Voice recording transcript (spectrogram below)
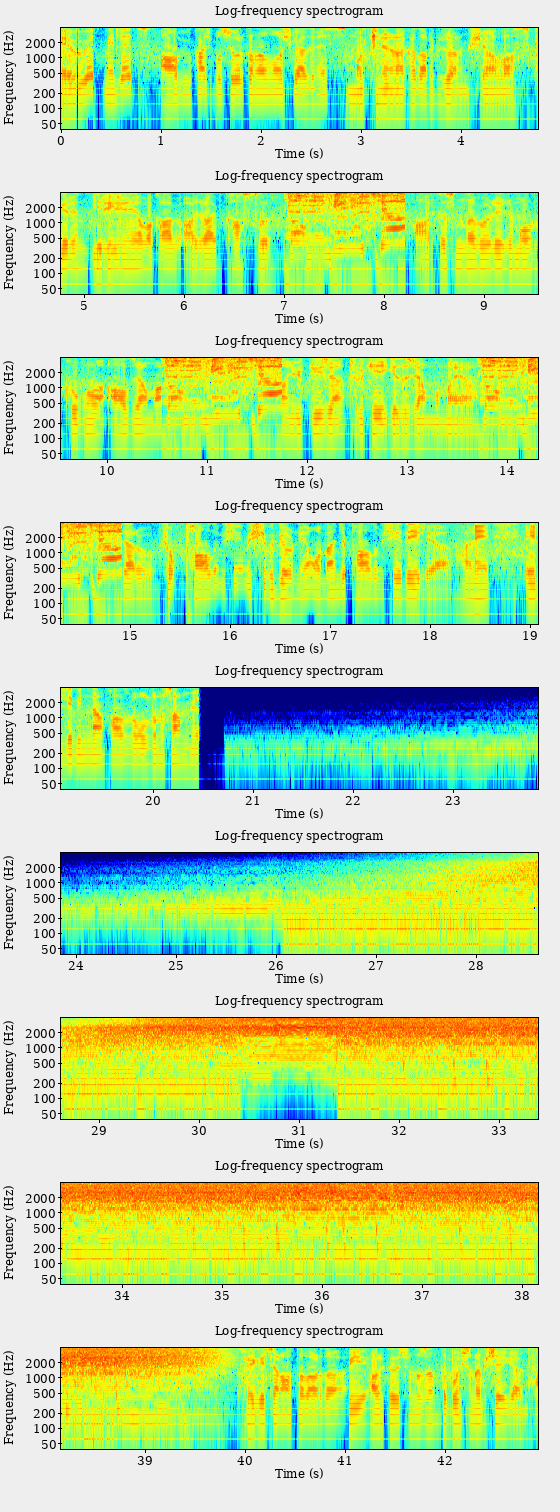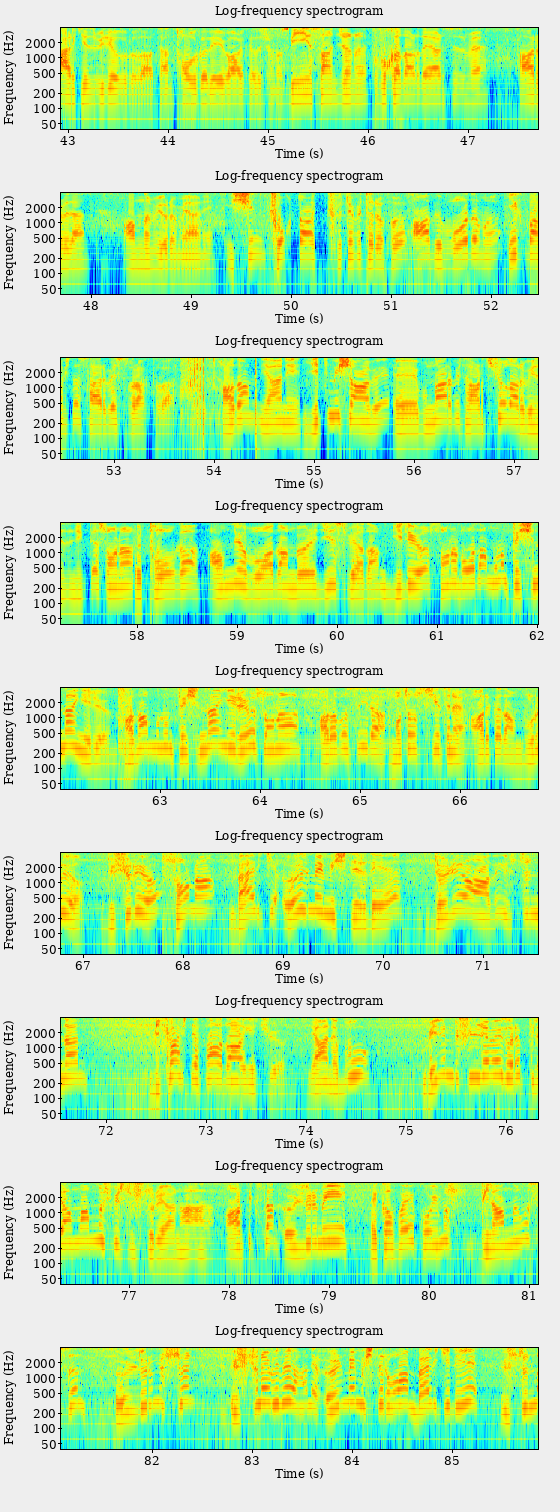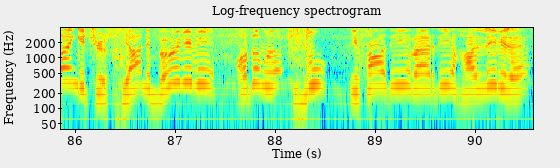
Evet millet, abi kaç basıyor kanalına hoş geldiniz. Makine ne kadar güzelmiş ya. Lastiklerin iriliğine bak abi. Acayip kaslı. Arkasında böyle remorku bunu alacağım zombi çok, yükleyeceğim. Türkiye'yi gezeceğim bununla ya. Gider bu. Çok pahalı bir şeymiş gibi görünüyor ama bence pahalı bir şey değil ya. Hani 50 binden fazla olduğunu sanmıyorum. Ve geçen haftalarda bir arkadaşımızın başına bir şey geldi. Herkes biliyordur zaten. Tolga diye bir arkadaşımız. Bir insan canı bu kadar değersiz mi? Harbiden anlamıyorum yani. İşin çok daha kötü bir tarafı abi bu adamı ilk başta serbest bıraktılar. Adam yani gitmiş abi e, bunlar bir tartışıyorlar benzinlikte sonra e, Tolga anlıyor bu adam böyle cins bir adam gidiyor sonra bu adam bunun peşinden geliyor. Adam bunun peşinden geliyor sonra arabasıyla motosikletine arkadan vuruyor düşürüyor sonra belki ölmemiştir diye dönüyor abi üstünden birkaç defa daha geçiyor. Yani bu benim düşünceme göre planlanmış bir suçtur yani. Ha, artık sen öldürmeyi e, kafaya koymuş, planlamışsın, öldürmüşsün. Üstüne bir de hani ölmemiştir ulan belki diye üstünden geçiyorsun. Yani böyle bir adamı bu ifadeyi verdiği halde bile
